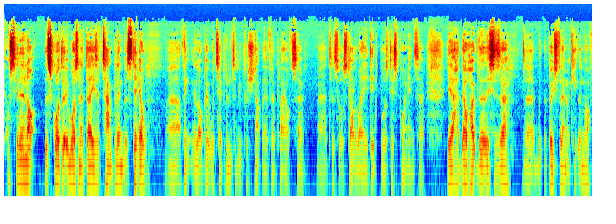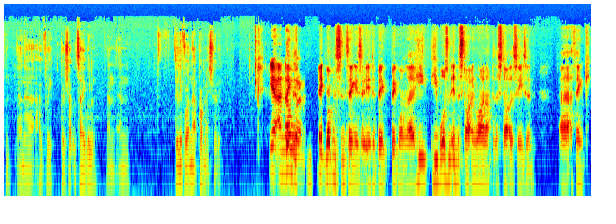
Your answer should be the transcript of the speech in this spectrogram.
obviously they're not the squad that it was in the days of Tamplin, but still, uh, I think a lot of people were tipping them to be pushing up there for the playoffs. So uh, to sort of start the way they did was disappointing. So yeah, they'll hope that this is a, a boost for them to kick them off and, and uh, hopefully push up the table and, and, and, deliver on that promise. Really. Yeah, I know. I the um, Jake Robinson thing is, is a big big one there. He he wasn't in the starting lineup at the start of the season. Uh, I think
